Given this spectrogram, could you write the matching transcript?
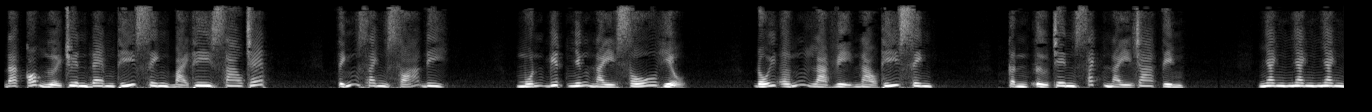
Đã có người chuyên đem thí sinh bài thi sao chép. Tính danh xóa đi. Muốn biết những này số hiệu. Đối ứng là vị nào thí sinh. Cần từ trên sách này tra tìm. Nhanh nhanh nhanh,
